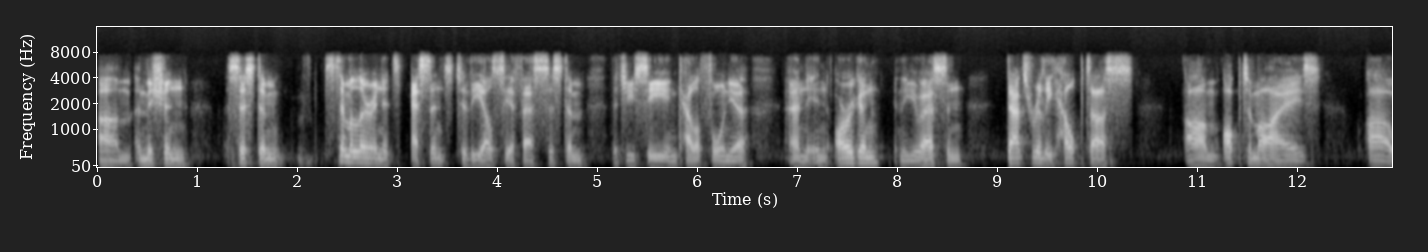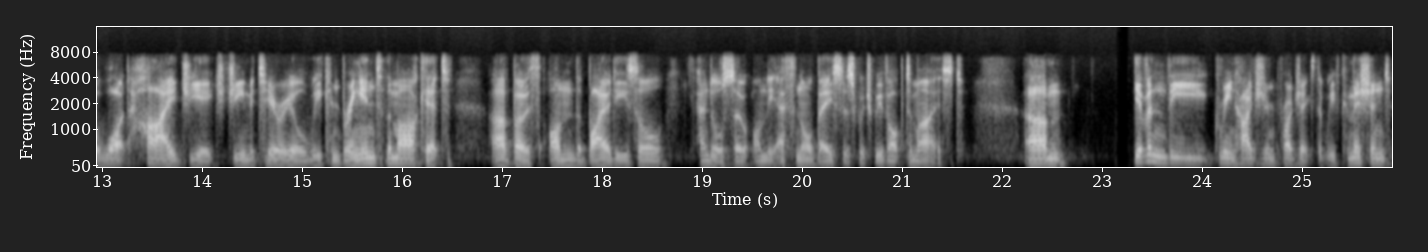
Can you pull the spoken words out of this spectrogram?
um, emission system similar in its essence to the LCFS system that you see in California and in Oregon in the US. And that's really helped us um, optimize uh, what high GHG material we can bring into the market, uh, both on the biodiesel and also on the ethanol basis, which we've optimized. Um, given the green hydrogen projects that we've commissioned,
